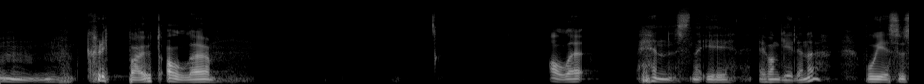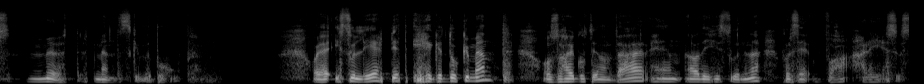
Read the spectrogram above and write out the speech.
um, klippa ut alle Alle hendelsene i evangeliene hvor Jesus møter et menneske med behov. Og Jeg har isolert i et eget dokument, og så har jeg gått gjennom hver en av de historiene for å se hva er det Jesus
